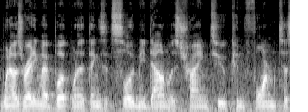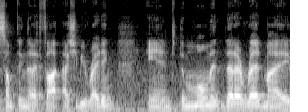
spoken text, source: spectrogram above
when I was writing my book, one of the things that slowed me down was trying to conform to something that I thought I should be writing. And the moment that I read my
